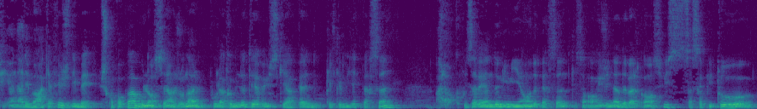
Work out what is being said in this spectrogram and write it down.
puis on allait boire un café, je dis, mais je comprends pas, vous lancez un journal pour la communauté russe qui a à peine quelques milliers de personnes, alors que vous avez un demi-million de personnes qui sont originaires des Balkans en Suisse. Ça serait plutôt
